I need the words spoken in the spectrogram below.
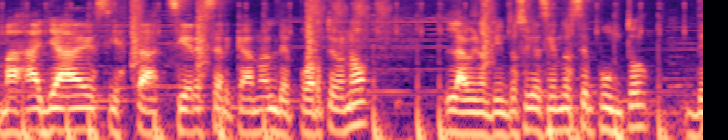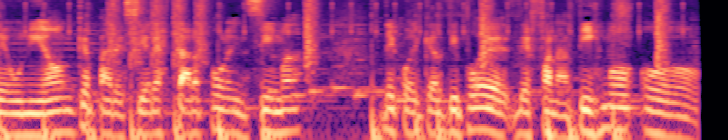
más allá de si, está, si eres cercano al deporte o no, la Vinotinto sigue siendo ese punto de unión que pareciera estar por encima de cualquier tipo de, fanatismo o,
